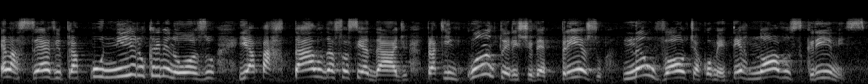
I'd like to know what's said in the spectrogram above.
Ela serve para punir o criminoso e apartá-lo da sociedade, para que enquanto ele estiver preso, não volte a cometer novos crimes.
